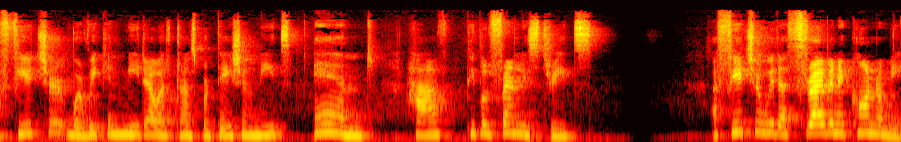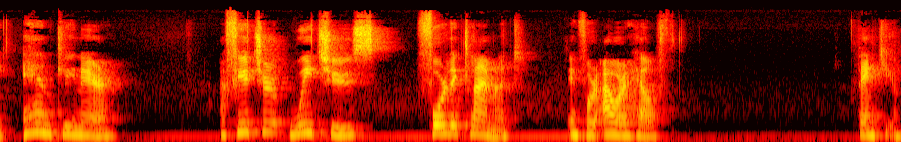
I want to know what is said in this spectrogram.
future where we can meet our transportation needs and have people friendly streets. A future with a thriving economy and clean air. A future we choose for the climate and for our health. Thank you.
